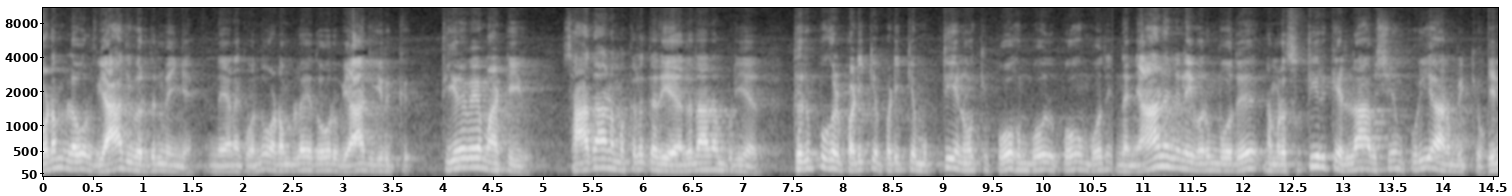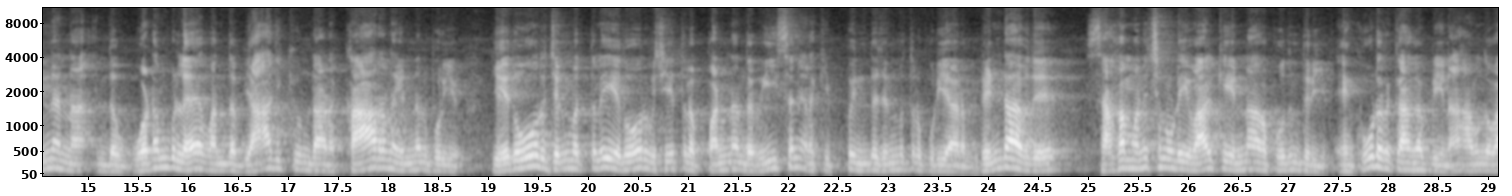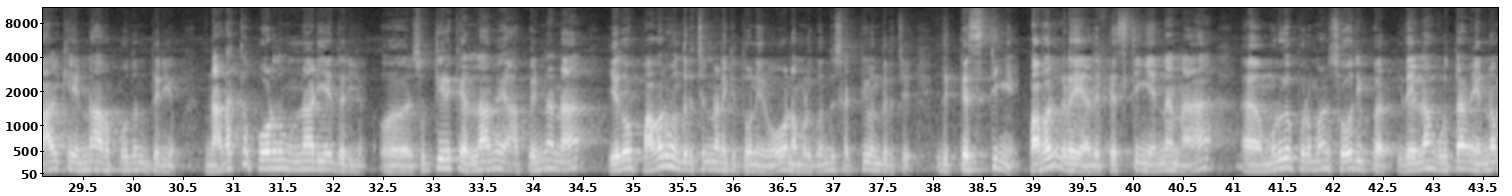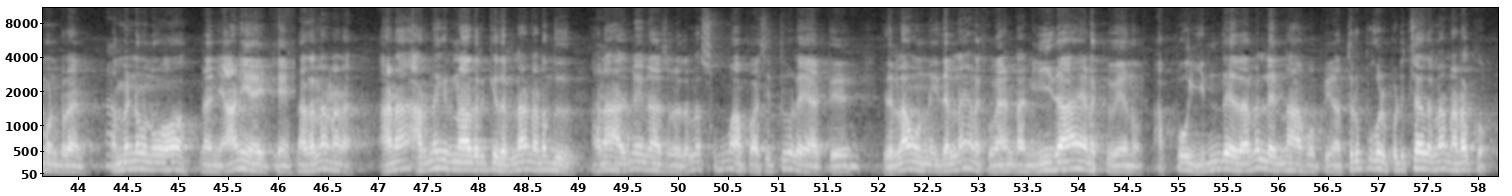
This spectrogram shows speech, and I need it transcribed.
உடம்புல ஒரு வியாதி வருதுன்னு வைங்க. இந்த எனக்கு வந்து உடம்புல ஏதோ ஒரு வியாதி இருக்குது தீரவே மாட்டேங்குது. சாதாரண மக்களுக்கு அது எதனாலும் புரியாது திருப்புகள் படிக்க படிக்க முக்தியை நோக்கி போகும்போது போகும்போது இந்த ஞான நிலை வரும்போது நம்மளை சுற்றி இருக்க எல்லா விஷயமும் புரிய ஆரம்பிக்கும். என்னன்னா இந்த உடம்புல வந்த வியாதிக்கு உண்டான காரணம் என்னன்னு புரியும். ஏதோ ஒரு ஜென்மத்தில் ஏதோ ஒரு விஷயத்தில் பண்ண அந்த ரீசன் எனக்கு இப்போ இந்த ஜென்மத்தில் புரிய ஆரம்பிக்கும் ரெண்டாவது சக மனுஷனுடைய வாழ்க்கை என்ன ஆக போகுதுன்னு தெரியும். என் கூட இருக்காங்க அப்படின்னா அவங்க வாழ்க்கை என்ன ஆக போகுதுன்னு தெரியும். நடக்க போகிறது முன்னாடியே தெரியும். சுற்றி இருக்க எல்லாமே அப்போ என்னன்னா ஏதோ பவர் வந்துருச்சுன்னு நினைக்க தோணிடும் நம்மளுக்கு வந்து சக்தி வந்துருச்சு. இது டெஸ்டிங்கு பவர் கிடையாது. டெஸ்டிங் என்னன்னா முருகப்பெருமான் சோதிப்பார். இதெல்லாம் கொடுத்தா அவன் என்ன பண்றான் நம்ம என்ன பண்ணுவோம்? நான் ஞானி ஆயிட்டேன். அதெல்லாம் நான் ஆனால் அருணகிரிநாதருக்கு இதெல்லாம் நடந்தது. ஆனால் அருணகிரிநாதர் சொன்னது இதெல்லாம் சும்மாப்பா சித்து விளையாட்டு இதெல்லாம் ஒன்று இதெல்லாம் எனக்கு வேண்டாம் நீ தான் எனக்கு வேணும். அப்போது இந்த லெவலில் என்ன ஆகும்? அப்படின்னா திருப்புகழ் படித்தா அதெல்லாம் நடக்கும்.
